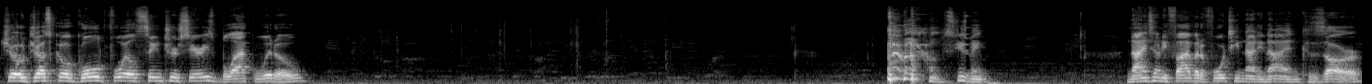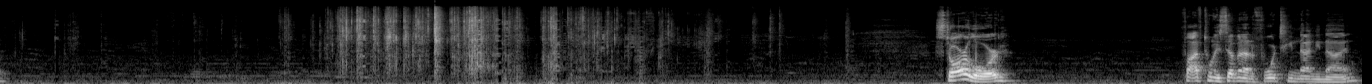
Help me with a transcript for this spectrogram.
Joe Jusko Gold Foil Signature Series, Black Widow. Excuse me. 975 out of 1499, Ka-Zar. Star Lord, 527 out of 1499.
